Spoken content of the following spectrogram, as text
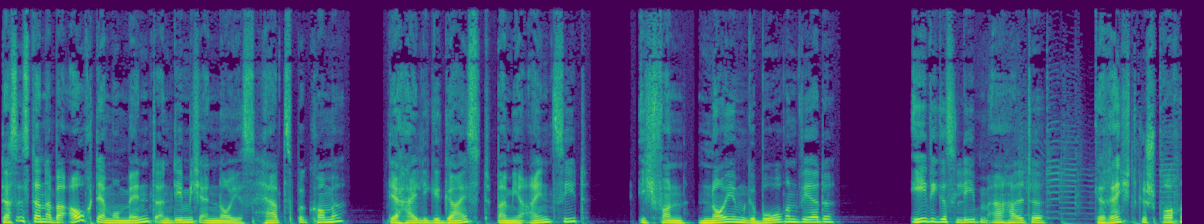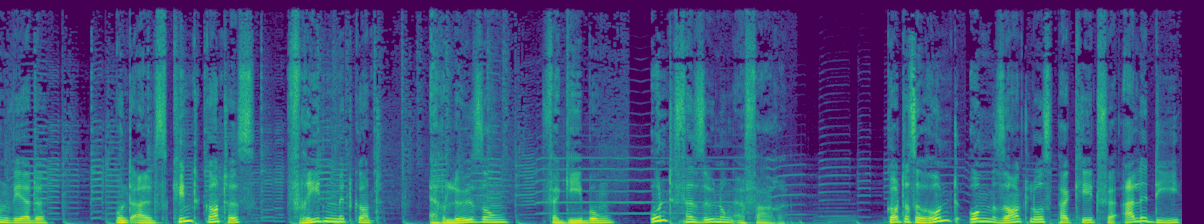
Das ist dann aber auch der Moment, an dem ich ein neues Herz bekomme, der Heilige Geist bei mir einzieht ich von neuem geboren werde, ewiges Leben erhalte, gerecht gesprochen werde und als Kind Gottes Frieden mit Gott, Erlösung, Vergebung und Versöhnung erfahre. Gottes rundum sorglos Paket für alle die,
